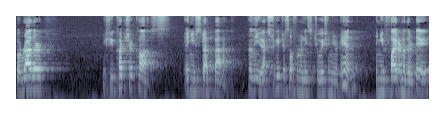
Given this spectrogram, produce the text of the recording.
but rather, if you cut your costs and you step back and you extricate yourself from any situation you're in and you fight another day,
